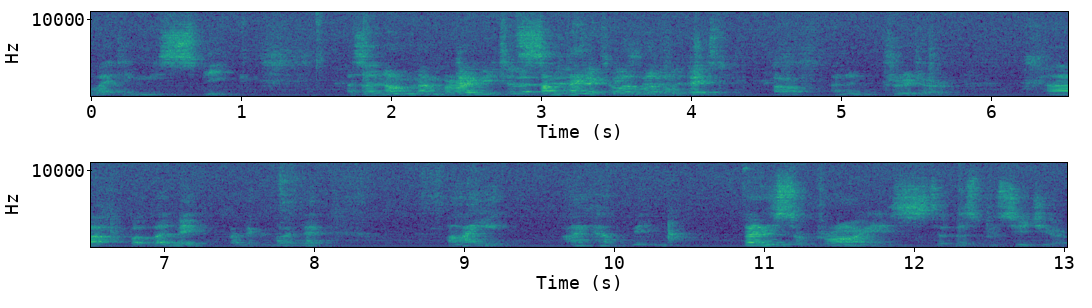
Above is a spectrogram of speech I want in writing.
letting me speak. As a non-member, I need to let- sometimes feel a little bit of an intruder. Uh, but let me, let me come back then. I, I have been very surprised at this procedure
